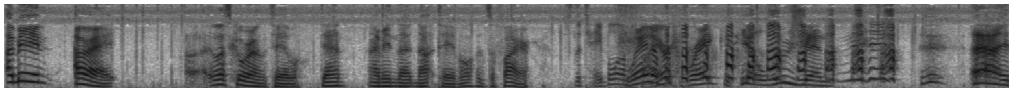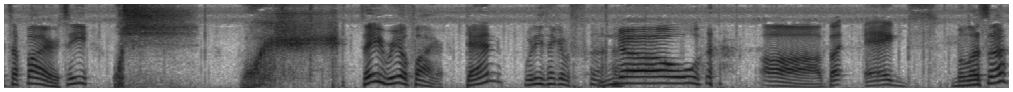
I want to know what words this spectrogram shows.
I mean, all right. Uh, let's go around the table. Dan? I mean, the not table. It's a fire. Is the table on Way fire? to break the illusion. Ah, it's a fire. See? Whoosh. Whoosh. See? Real fire. Dan? What do you think of uh, no. Aw, but eggs. Melissa?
